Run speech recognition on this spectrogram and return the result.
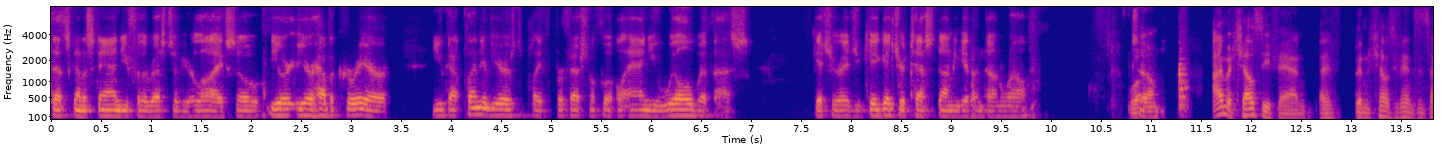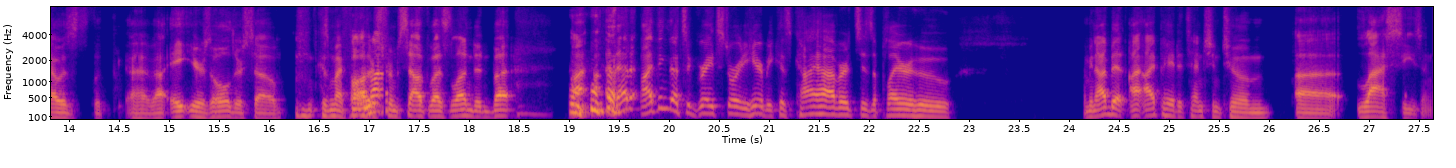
that's going to stand you for the rest of your life. So you you have a career. You've got plenty of years to play professional football, and you will with us. Get your educate, get your tests done, and get them done well. Well so I'm a Chelsea fan. I've been a Chelsea fan since I was uh, about eight years old or so, because my father's from Southwest London. But I, that, I think that's a great story to hear because Kai Havertz is a player who, I mean, I bet I, I paid attention to him uh, last season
